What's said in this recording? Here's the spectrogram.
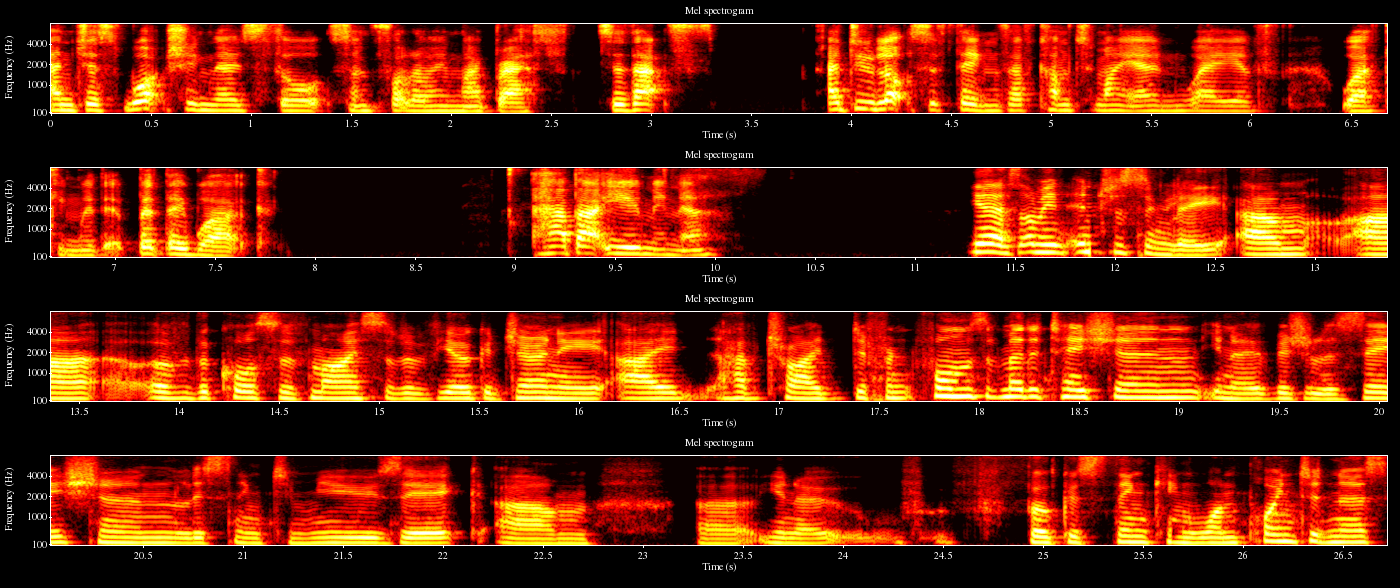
and just watching those thoughts and following my breath. So, that's, I do lots of things. I've come to my own way of working with it, but they work. How about you, Mina? Yes, I mean, interestingly, um, uh, over the course of my sort of yoga journey, I have tried different forms of meditation, you know, visualization, listening to music, um, uh, you know, f- focused thinking, one pointedness.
